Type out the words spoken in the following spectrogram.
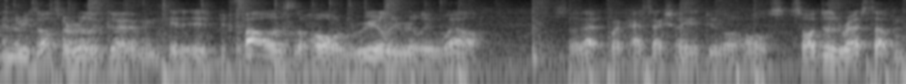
And the results are really good. I mean, it, it, it follows the hole really, really well. So that, that's actually how you do the holes. So I'll do the rest of them,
